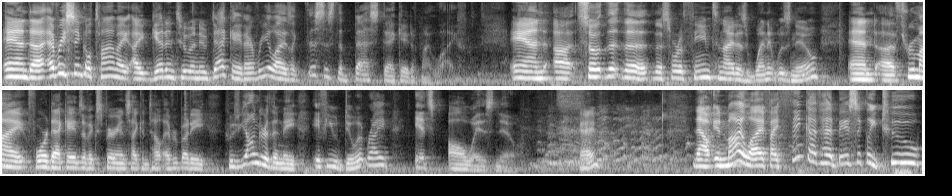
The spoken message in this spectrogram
And uh, every single time I, I get into a new decade, I realize like this is the best decade of my life. And uh, so the, the, the sort of theme tonight is when it was new. And uh, through my four decades of experience, I can tell everybody who's younger than me if you do it right, it's always new. Okay? Now, in my life, I think I've had basically two,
